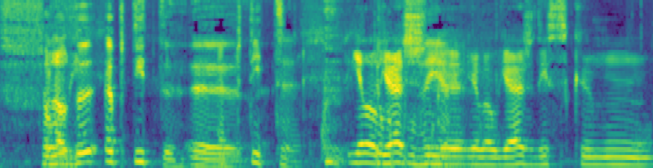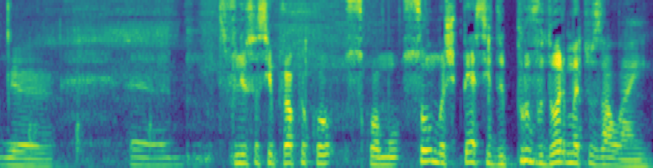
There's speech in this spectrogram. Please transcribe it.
Falou de apetite. Uh... Apetite. E ele, aliás, ele, aliás, disse que. Uh, Uh, definiu-se a si próprio como sou uma espécie de provedor Matusalém.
